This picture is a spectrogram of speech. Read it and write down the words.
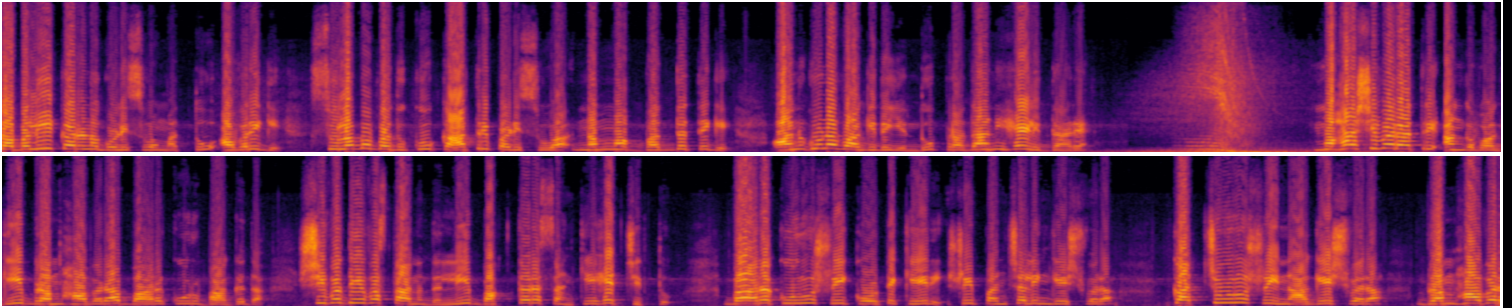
ಸಬಲೀಕರಣಗೊಳಿಸುವ ಮತ್ತು ಅವರಿಗೆ ಸುಲಭ ಬದುಕು ಖಾತ್ರಿಪಡಿಸುವ ನಮ್ಮ ಬದ್ಧತೆಗೆ ಅನುಗುಣವಾಗಿದೆ ಎಂದು ಪ್ರಧಾನಿ ಹೇಳಿದ್ದಾರೆ. ಮಹಾಶಿವರಾತ್ರಿ ಅಂಗವಾಗಿ ಬ್ರಹ್ಮಾವರ ಬಾರಕೂರು ಭಾಗದ ಶಿವ ದೇವಸ್ಥಾನದಲ್ಲಿ ಭಕ್ತರ ಸಂಖ್ಯೆ ಹೆಚ್ಚಿತ್ತು. ಬಾರಕೂರು ಶ್ರೀ ಕೋಟೆಕೇರಿ, ಶ್ರೀ ಪಂಚಲಿಂಗೇಶ್ವರ, ಕಚ್ಚೂರು ಶ್ರೀ ನಾಗೇಶ್ವರ, ಬ್ರಹ್ಮಾವರ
